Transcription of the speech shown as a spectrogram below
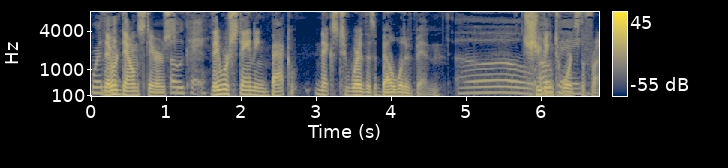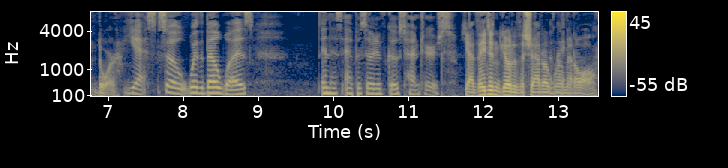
Were they they? were downstairs. Okay. They were standing back next to where this bell would have been, Oh. shooting towards the front door. Yes. So where the bell was in this episode of Ghost Hunters. Yeah, they didn't go to the shadow room at all.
